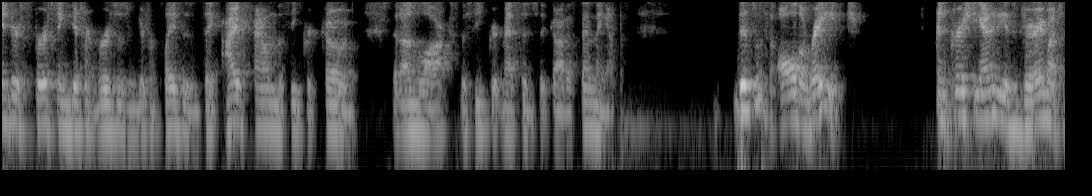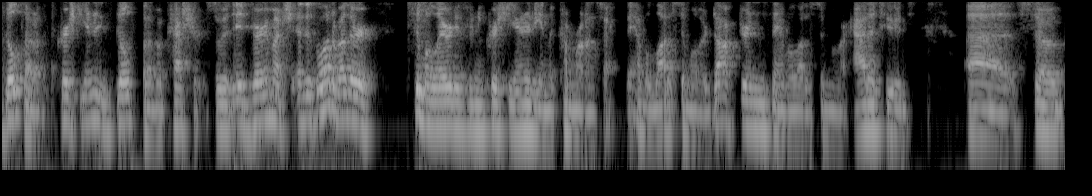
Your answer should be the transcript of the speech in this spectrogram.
interspersing different verses from different places and saying, I found the secret code that unlocks the secret message that God is sending us. This was all the rage. And Christianity is very much built out of it. Christianity is built out of a pesher. So it, it very much, and there's a lot of other similarities between Christianity and the Qumran sect. They have a lot of similar doctrines, they have a lot of similar attitudes. Uh, so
